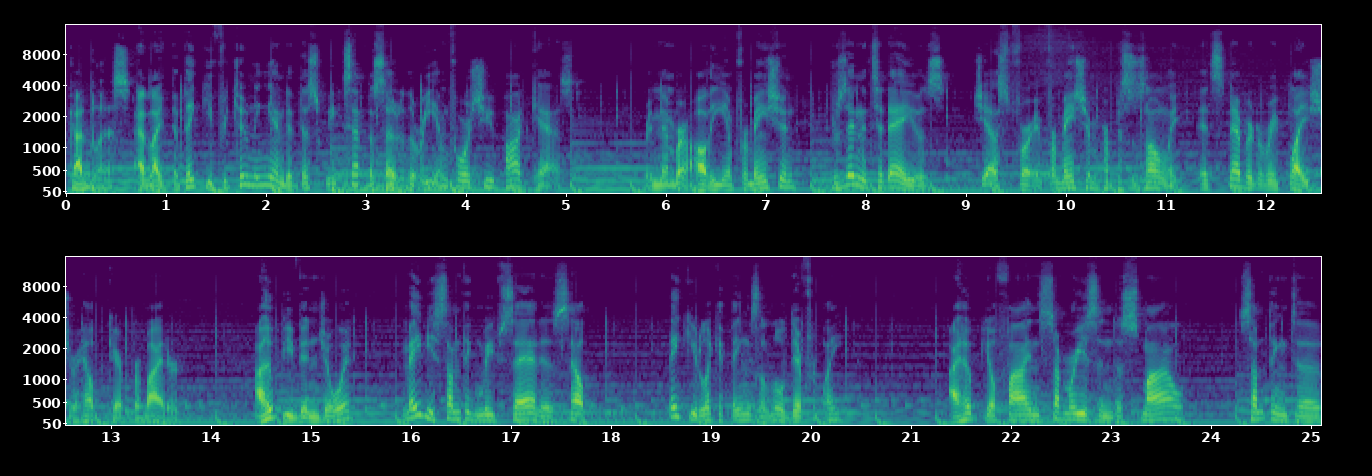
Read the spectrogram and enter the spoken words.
God bless. I'd like to thank you for tuning in to this week's episode of the Reinforce U podcast. Remember, all the information presented today is just for information purposes only. It's never to replace your healthcare provider. I hope you've enjoyed. Maybe something we've said has helped make you look at things a little differently. I hope you'll find some reason to smile, something to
